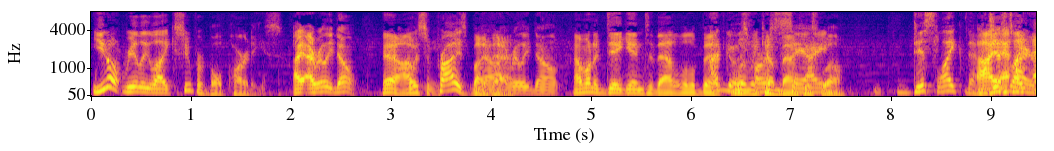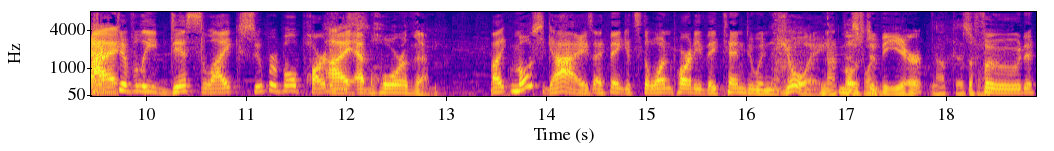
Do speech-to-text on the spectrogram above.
you don't really like Super Bowl parties. I, I really don't. Yeah, I was surprised by No, that. I really don't. I want to dig into that a little bit I'd go when as we far come as to back say as I well. Dislike them. I- Just like I- I- actively dislike Super Bowl parties. I abhor them. Like most guys, I think it's the one party they tend to enjoy Not this most one. of the year. Not this The one. food.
